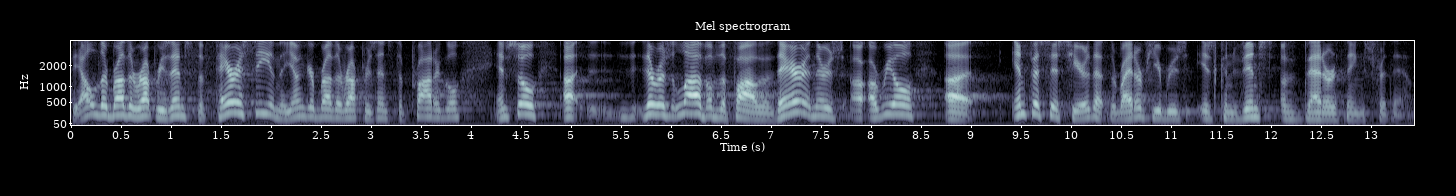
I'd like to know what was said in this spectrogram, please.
the elder brother represents the Pharisee and the younger brother represents the prodigal. And so uh, there was love of the father there, and there's a, a real uh, emphasis here that the writer of Hebrews is convinced of better things for them.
